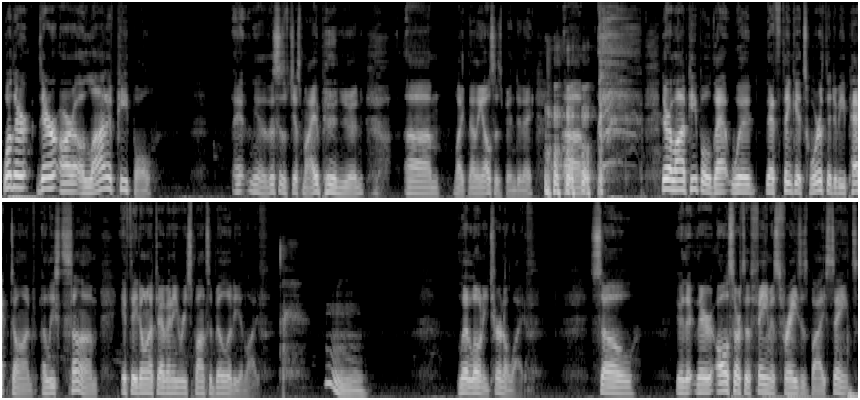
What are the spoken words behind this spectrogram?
well, there there are a lot of people. You know, this is just my opinion. Um, like nothing else has been today. Um, there are a lot of people that would that think it's worth it to be pecked on, at least some, if they don't have to have any responsibility in life. Hmm. Let alone eternal life. So, you know, there, there are all sorts of famous phrases by saints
